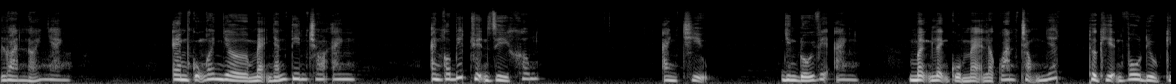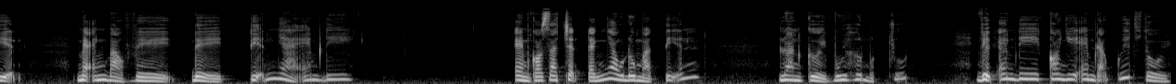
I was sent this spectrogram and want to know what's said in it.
Loan nói nhanh, em cũng có nhờ mẹ nhắn tin cho anh. Anh có biết chuyện gì không? Anh chịu nhưng đối với anh, mệnh lệnh của mẹ là quan trọng nhất, thực hiện vô điều kiện. Mẹ anh bảo về để tiễn nhà em đi. Em có ra trận đánh nhau đâu mà tiễn. Loan cười vui hơn một chút. Việc em đi coi như em đã quyết rồi.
